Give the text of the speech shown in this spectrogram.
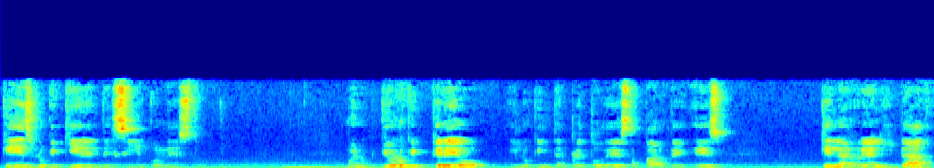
¿Qué es lo que quieren decir con esto? Bueno, yo lo que creo y lo que interpreto de esta parte es que la realidad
